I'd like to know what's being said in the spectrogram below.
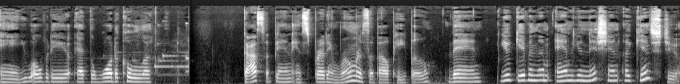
and you over there at the water cooler gossiping and spreading rumors about people, then you're giving them ammunition against you.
